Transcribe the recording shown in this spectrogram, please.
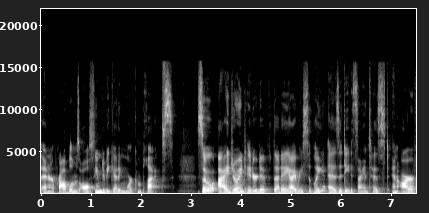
and our problems all seem to be getting more complex. So, I joined Iterative.ai recently as a data scientist, and our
